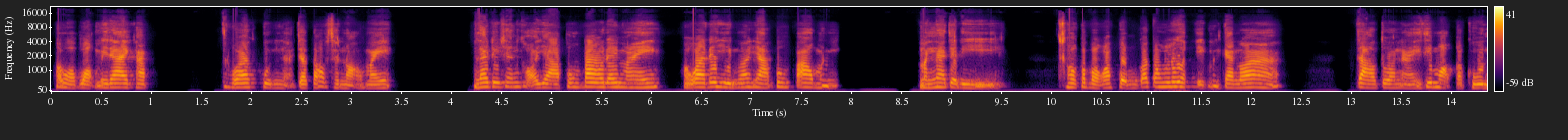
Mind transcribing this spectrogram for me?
เขาบอกบอกไม่ได้ครับว่าคุณจะตอบสนองไหมแล้วดิฉันขอยาพุ่งเป้าได้ไหมเพราะว่าได้ยินว่ายาพุ่งเป้ามัน มันน่าจะดีเขาก็บอกว่าผมก็ต้องเลือกอีกเหมือนกันว่าจะเอาตัวไหนที่เหมาะกับคุณ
